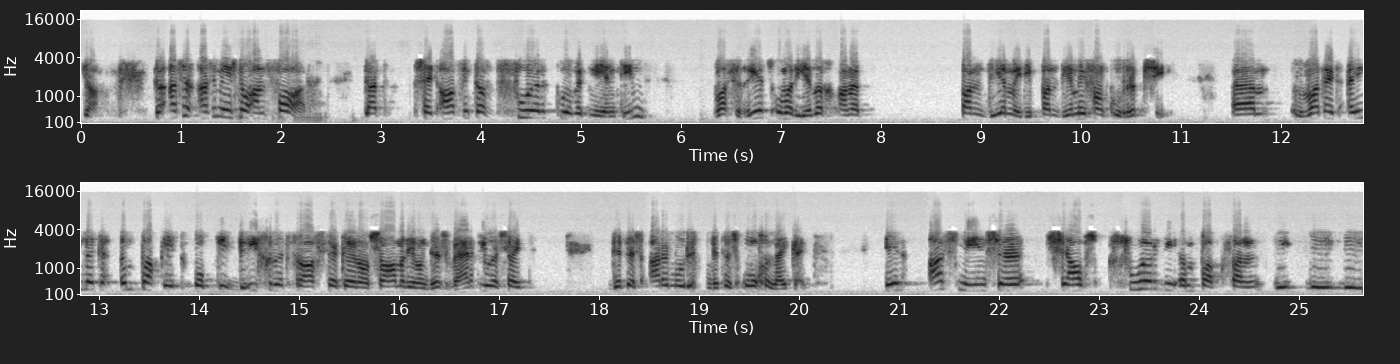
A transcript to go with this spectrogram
Ja. So as as 'n mens nou aanvaar dat Suid-Afrika voor COVID-19 was reeds onderhewig aan 'n pandemie, die pandemie van korrupsie. Ehm um, wat uiteindelik 'n impak het op die drie groot vraagstukke in ons samelewing, dis werkloosheid, dit is armoede, dit is ongelykheid. En as mense selfs voor die impak van die die die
